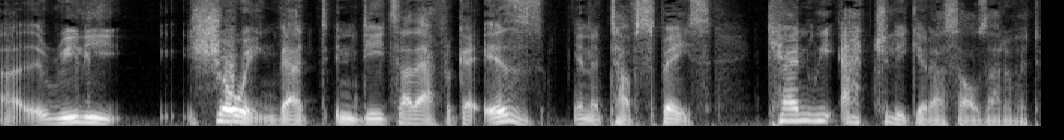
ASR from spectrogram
uh, really showing that indeed South Africa is in a tough space. Can we actually get ourselves out of it?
